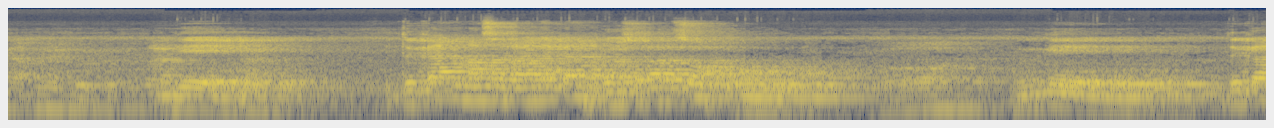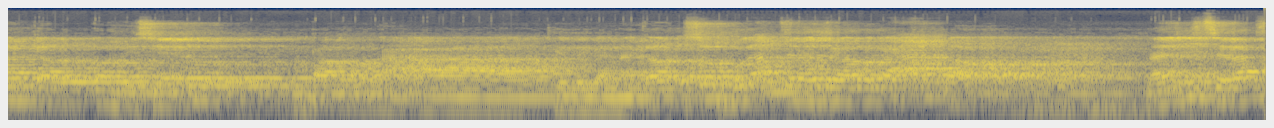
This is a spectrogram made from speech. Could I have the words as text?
nggak boleh duduk. itu kan. Nggih. Itu kan masalahnya kan bukan sholat subuh. Oh, Nggih. Itu kan kalau kondisinya itu empat rakaat gitu kan. Nah, kalau subuh kan jelas dua rakaat toh. Nah, ini jelas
